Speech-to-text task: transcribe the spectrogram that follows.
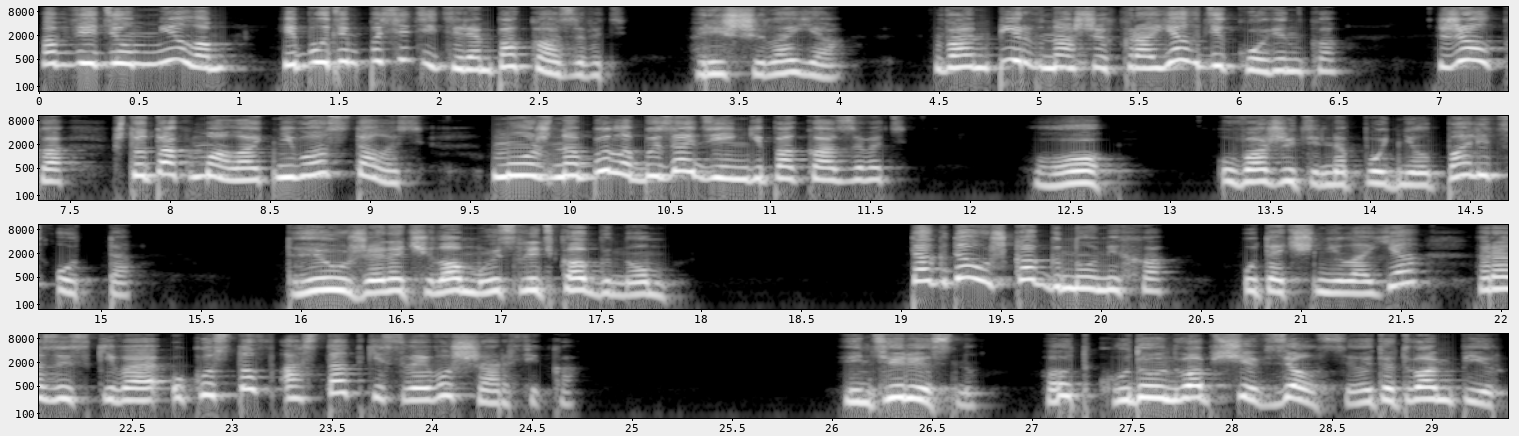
«Обведем мелом и будем посетителям показывать», – решила я. Вампир в наших краях диковинка. Жалко, что так мало от него осталось. Можно было бы за деньги показывать. О, Уважительно поднял палец Отто. ты уже начала мыслить как гном. Тогда уж как гномиха, уточнила я, разыскивая у кустов остатки своего шарфика. Интересно, откуда он вообще взялся, этот вампир?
